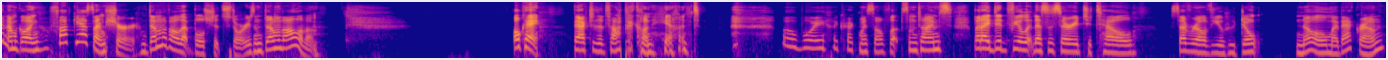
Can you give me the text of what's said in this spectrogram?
And I'm going, fuck yes, I'm sure. I'm done with all that bullshit stories. I'm done with all of them. Okay, back to the topic on hand. Oh boy, I crack myself up sometimes. But I did feel it necessary to tell several of you who don't know my background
